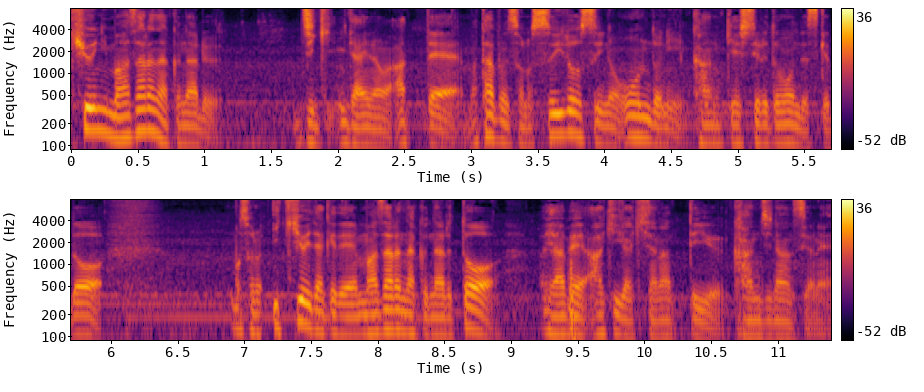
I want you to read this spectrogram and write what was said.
急に混ざらなくなる時期みたいなのがあって、まあ、多分その水道水の温度に関係してると思うんですけどもうその勢いだけで混ざらなくなるとやべえ秋が来たなっていう感じなんですよね。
